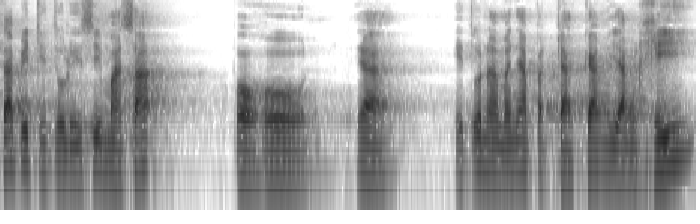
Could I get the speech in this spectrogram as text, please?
tapi ditulisi masak, pohon. Ya, itu namanya pedagang yang khi,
